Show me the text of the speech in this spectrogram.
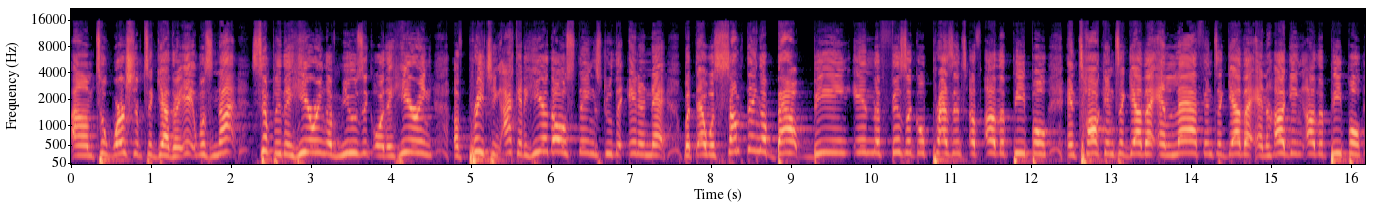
um, to worship together. It was not simply the hearing of music or the hearing of preaching. I could hear those things through the internet, but there was something about being in the physical presence of other people and talking together and laughing together and hugging other people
